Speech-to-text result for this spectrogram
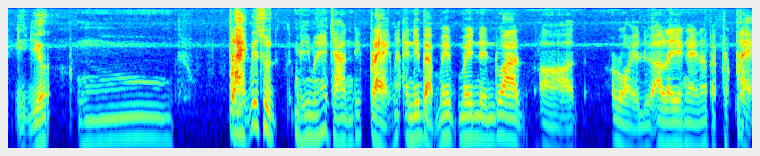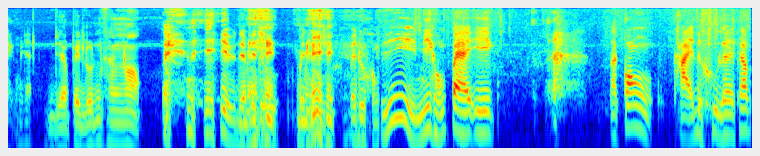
กๆอีกเยอะอืมแปลกที่สุดมีไหมอาจารย์ที่แปลกนะ อันนี้แบบไม่ไม่เน้นว่าเอ่ออร่อยหรืออะไรยังไงนะแบบแปลกๆเนี่ยเดี๋ยวไปลุ้นข้างนอกนี่เดี๋ยวไปดูมีไปดูไปดูของนี่มีของแปลกอีกตากล้องถ่ายดูเลยครับ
